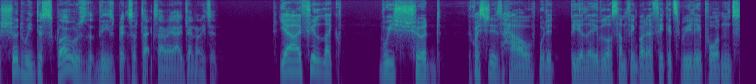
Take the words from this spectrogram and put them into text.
should we disclose that these bits of text are AI generated? Yeah, I feel like we should. The question is, how would it be a label or something? But I think it's really important.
